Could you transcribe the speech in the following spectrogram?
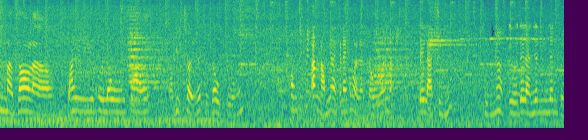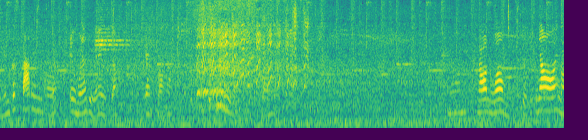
nhưng mà do là quay hơi lâu hay sao ấy nó bị chảy hết cái dầu xuống ấy. không chị thích ăn nóng nha cái này không phải là dầu đâu em ạ đây là trứng Trứng à? ừ đây là nhân nhân kiểu nhân custard ấy Ờ. em muốn ăn thử cái này không Em bán à? Ngon. ngon đúng không kiểu cái nho ấy nó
